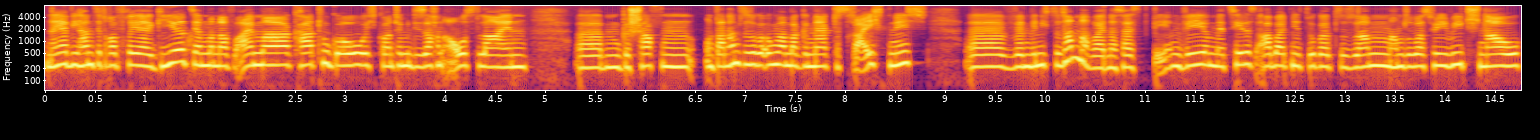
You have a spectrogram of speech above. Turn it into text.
Naja, wie haben sie darauf reagiert? Sie haben dann auf einmal Car2Go, ich konnte mir die Sachen ausleihen ähm, geschaffen. Und dann haben sie sogar irgendwann mal gemerkt, das reicht nicht, äh, wenn wir nicht zusammenarbeiten. Das heißt, BMW und Mercedes arbeiten jetzt sogar zusammen, haben sowas wie Reach Now,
